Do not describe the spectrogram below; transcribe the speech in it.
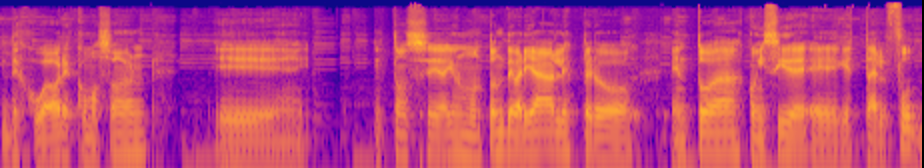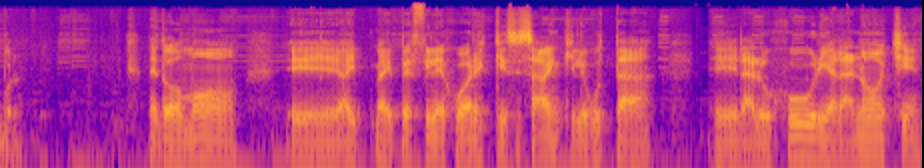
de jugadores como son. entonces hay un montón de variables, pero en todas coincide que está el fútbol. De todos modos, eh, hay, perfiles de jugadores que se saben que les gusta eh, la lujuria, la noche,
